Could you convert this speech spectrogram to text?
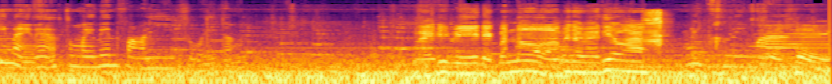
ที่ไหนเนี่ยทำไมเล่นฟารีสวยจังไหนพี่บีเด็กบ้านนอกอะไม่เคยไปเที่ยวอะไม่เคยมาโอ้โห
